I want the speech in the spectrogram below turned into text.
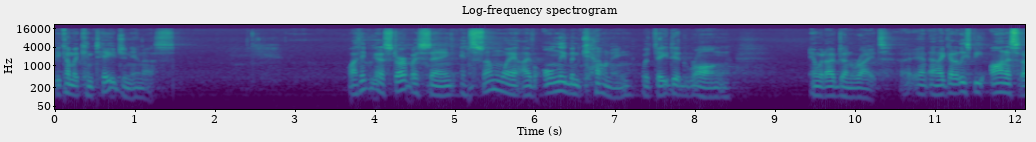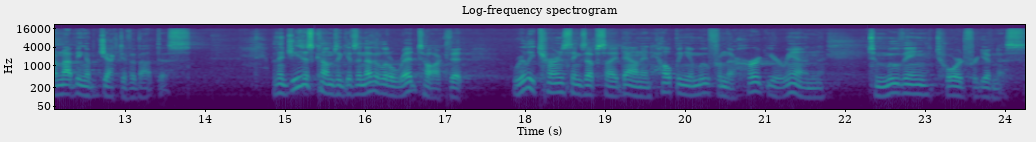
become a contagion in us? Well, I think we got to start by saying, in some way, I've only been counting what they did wrong and what I've done right. And, and I got to at least be honest that I'm not being objective about this. But then Jesus comes and gives another little red talk that really turns things upside down and helping you move from the hurt you're in to moving toward forgiveness.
